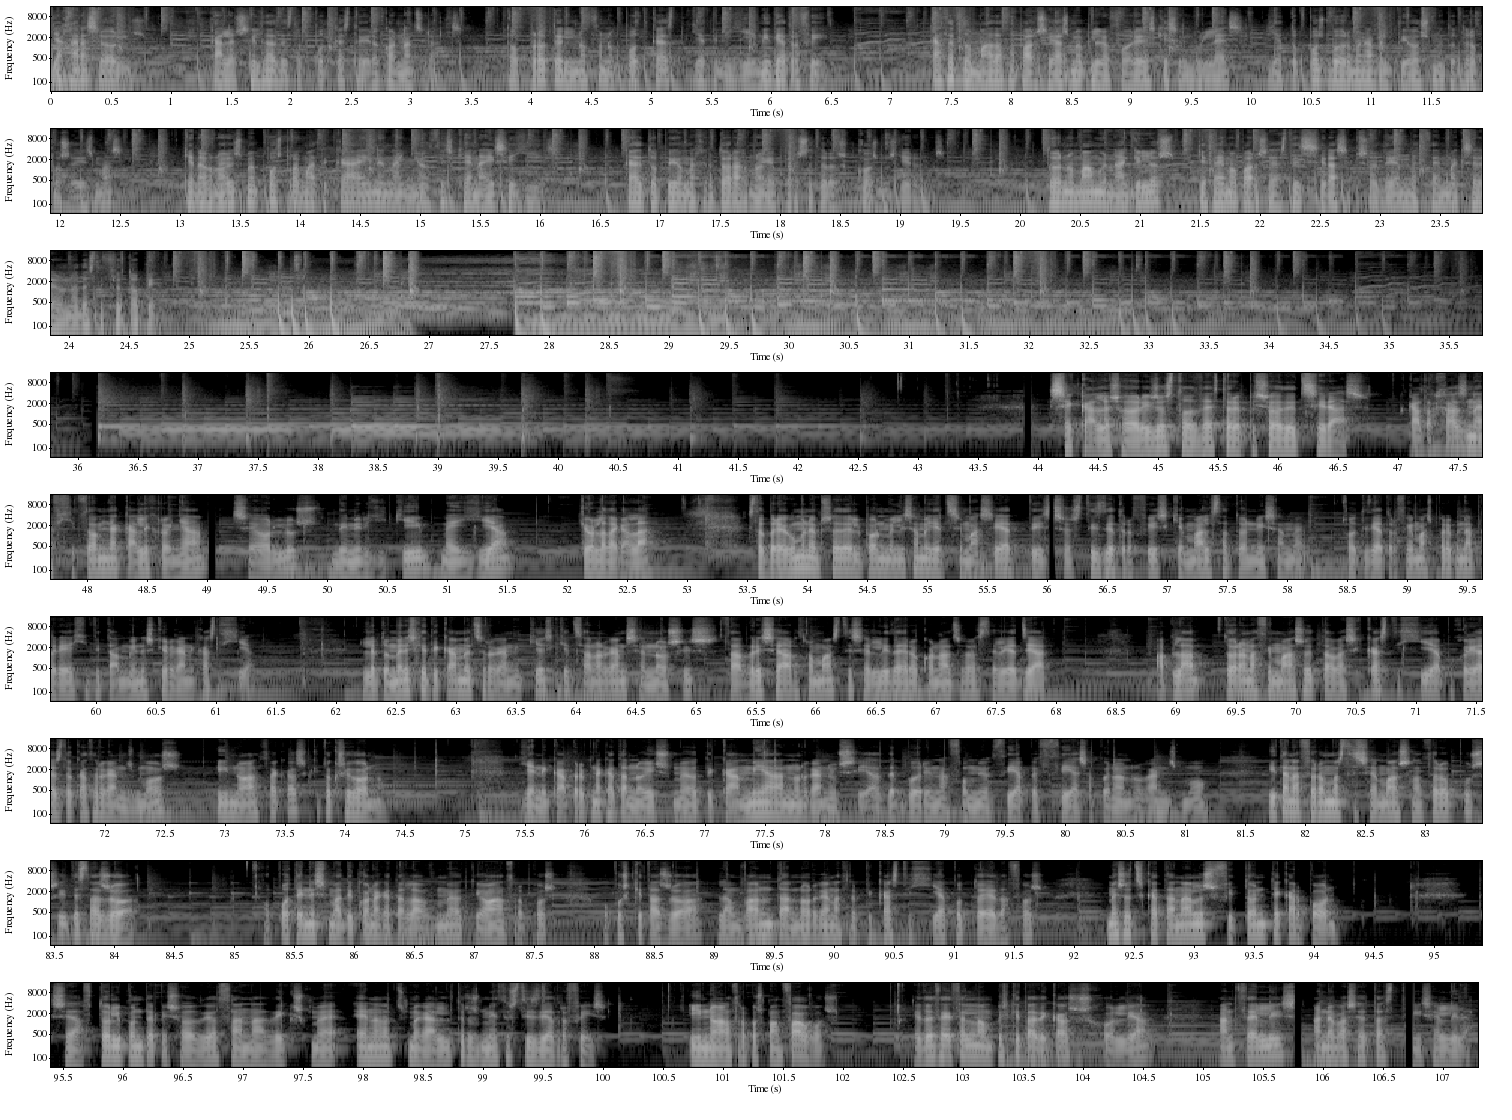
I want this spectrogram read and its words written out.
Γεια χαρά σε όλους. Καλώς ήλθατε στο podcast του Iroko Naturals, το πρώτο ελληνόφωνο podcast για την υγιεινή διατροφή. Κάθε εβδομάδα θα παρουσιάζουμε πληροφορίες και συμβουλές για το πώς μπορούμε να βελτιώσουμε τον τρόπο ζωής μας και να γνωρίσουμε πώς πραγματικά είναι να νιώθεις και να είσαι υγιής. Κάτι το οποίο μέχρι τώρα αγνοεί ο περισσότερος κόσμος γύρω μας. Το όνομά μου είναι Άγγελος και θα είμαι ο παρουσιαστής της σειράς επεισοδίων με θέμα εξερευνώντας τη φρουτόπια. Σε καλωσορίζω στο δεύτερο επεισόδιο της σειράς. Καταρχάς να ευχηθώ μια καλή χρονιά σε όλους, δημιουργική, με υγεία και όλα τα καλά. Στο προηγούμενο επεισόδιο λοιπόν μιλήσαμε για τη σημασία της σωστής διατροφής και μάλιστα τονίσαμε ότι η διατροφή μας πρέπει να περιέχει βιταμίνες και οργανικά στοιχεία. Λεπτομέρειες σχετικά με τις οργανικές και τις ανόργανες ενώσεις θα βρεις σε άρθρο μας στη σελίδα eroconaturals.gr. Απλά τώρα να θυμάσαι ότι τα βασικά στοιχεία που χρειάζεται ο κάθε οργανισμός είναι ο άνθρακας και το οξυγόνο. Γενικά πρέπει να κατανοήσουμε ότι καμία ανοργανή ουσία δεν μπορεί να αφομοιωθεί απευθείας από έναν οργανισμό είτε αναφερόμαστε σε εμάς τους ανθρώπους είτε στα ζώα. Οπότε είναι σημαντικό να καταλάβουμε ότι ο άνθρωπος, όπως και τα ζώα, λαμβάνουν τα ανόργανα θρεπτικά στοιχεία από το έδαφος μέσω της κατανάλωσης φυτών και καρπών. Σε αυτό λοιπόν το επεισόδιο θα αναδείξουμε έναν από τους μεγαλύτερους μύθους της διατροφής. Είναι ο άνθρωπος πανφάγος; Εδώ θα ήθελα να μου πεις και τα δικά σου σχόλια. Αν θέλεις, ανέβασέ τα στη σελίδα.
